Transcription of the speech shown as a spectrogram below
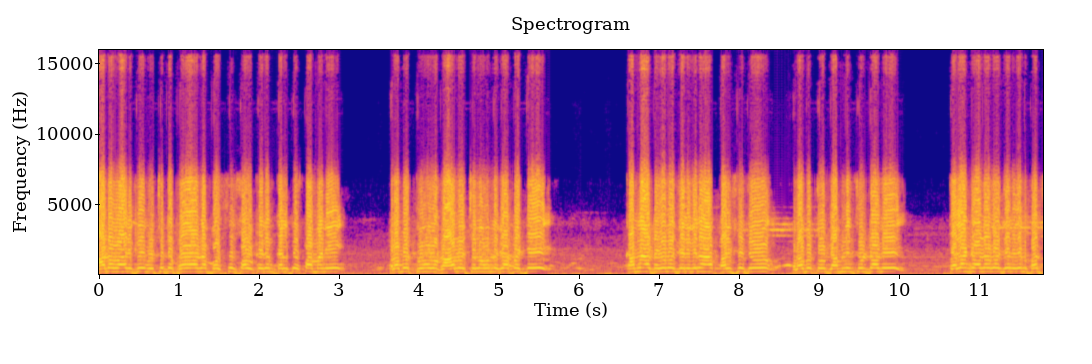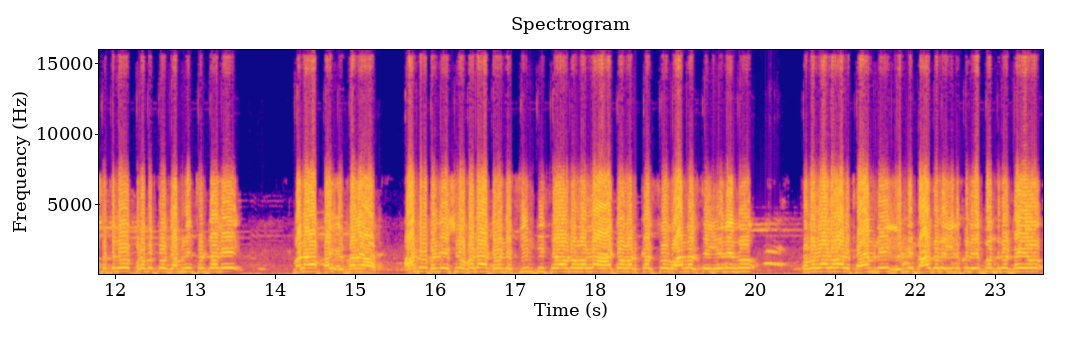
ఆడవారికి ఉచిత ప్రయాణ బస్సు సౌకర్యం కల్పిస్తామని ప్రభుత్వం ఒక ఆలోచన ఉంది కాబట్టి కర్ణాటకలో జరిగిన పరిస్థితులు ప్రభుత్వం గమనించుంటుంది. తెలంగాణలో జరిగిన పరిస్థితులు ప్రభుత్వం గమనించుంటుంది. మన ప- మన ఆంధ్రప్రదేశ్లో కూడా అటువంటి స్కీమ్ తీసుకురావడం వల్ల ఆటో వర్కర్స్ ఓనర్స్ యూనియన్ కులవాళ్ళ వారి ఫ్యామిలీ ఎన్ని బాధలు ఇరుకులు ఇబ్బందులు ఉంటాయో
